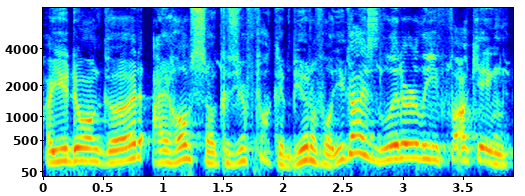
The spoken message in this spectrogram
Are you doing good? I hope so, because you're fucking beautiful. You guys literally fucking.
